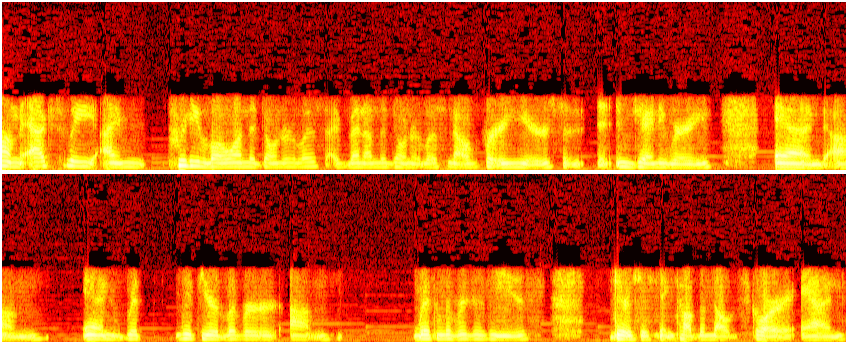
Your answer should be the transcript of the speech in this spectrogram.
Um, actually, I'm pretty low on the donor list. I've been on the donor list now for a year since in January, and um, and with with your liver um, with liver disease, there's this thing called the MELD score, and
